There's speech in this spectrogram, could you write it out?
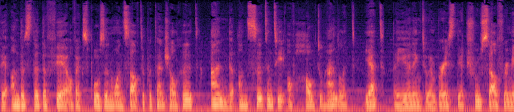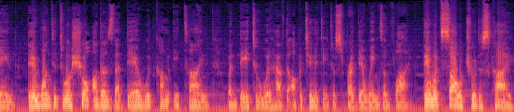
They understood the fear of exposing oneself to potential hurt and the uncertainty of how to handle it. Yet, the yearning to embrace their true self remained. They wanted to assure others that there would come a time when they too would have the opportunity to spread their wings and fly. They would soar through the sky,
